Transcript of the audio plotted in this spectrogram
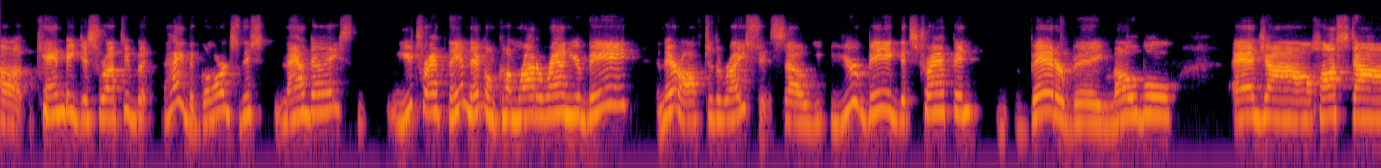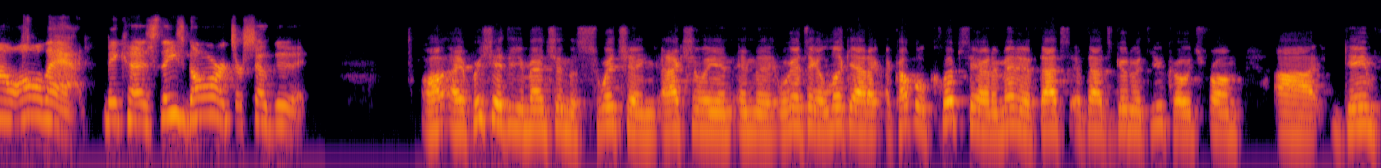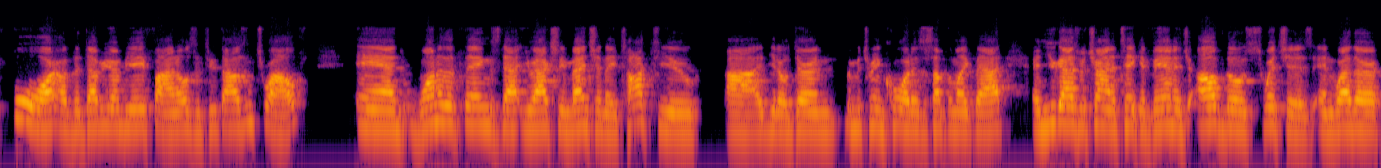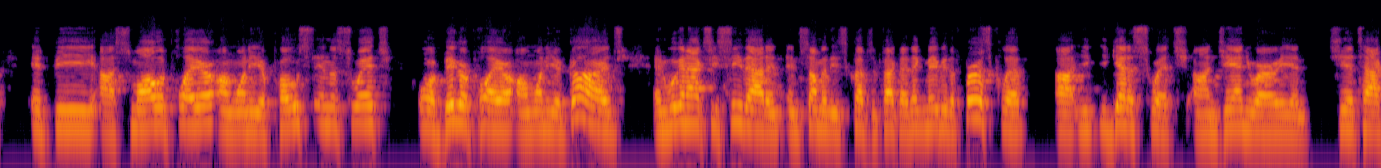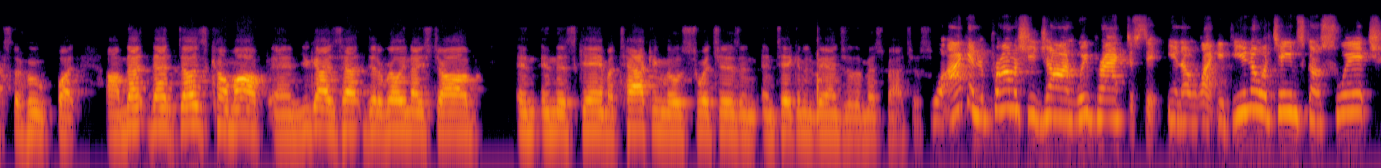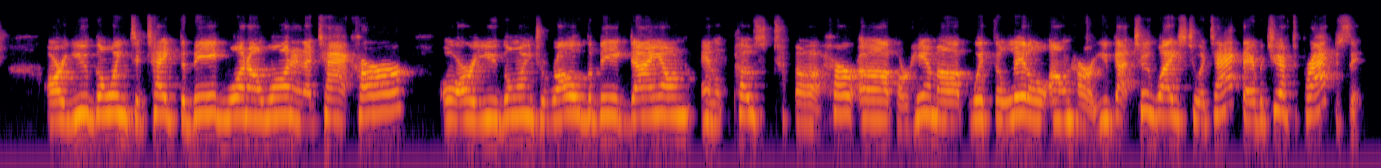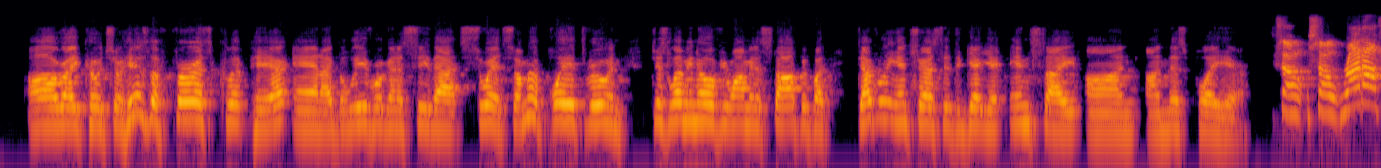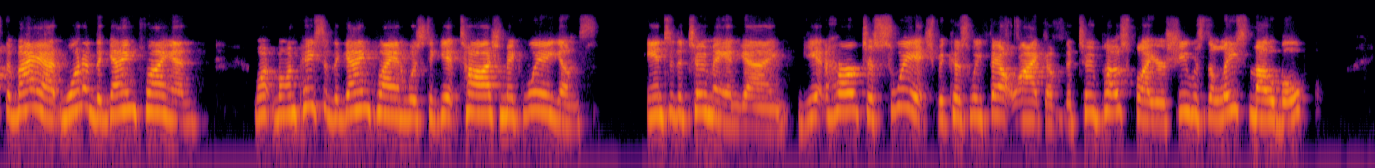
uh, can be disruptive. But hey, the guards this nowadays, you trap them, they're going to come right around your big and they're off to the races. So your big that's trapping better be mobile, agile, hostile, all that, because these guards are so good. Well, I appreciate that you mentioned the switching. Actually, in, in the we're going to take a look at a, a couple clips here in a minute, if that's if that's good with you, Coach, from uh, game four of the WNBA finals in 2012. And one of the things that you actually mentioned, they talked to you, uh, you know, during in between quarters or something like that. And you guys were trying to take advantage of those switches and whether it be a smaller player on one of your posts in the switch or a bigger player on one of your guards. And we're going to actually see that in, in some of these clips. In fact, I think maybe the first clip, uh, you, you get a switch on January and she attacks the hoop. But um, that that does come up, and you guys did a really nice job in, in this game attacking those switches and, and taking advantage of the mismatches. Well, I can promise you, John, we practiced it. You know, like if you know a team's going to switch, are you going to take the big one on one and attack her? Or are you going to roll the big down and post uh, her up or him up with the little on her? You've got two ways to attack there, but you have to practice it. All right, coach. So here's the first clip here, and I believe we're going to see that switch. So I'm going to play it through and just let me know if you want me to stop it, but definitely interested to get your insight on on this play here. So so right off the bat, one of the game plan, one, one piece of the game plan was to get Taj McWilliams into the two-man game, get her to switch because we felt like of the two post players, she was the least mobile.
